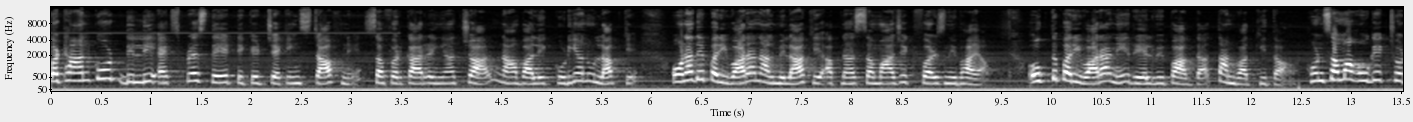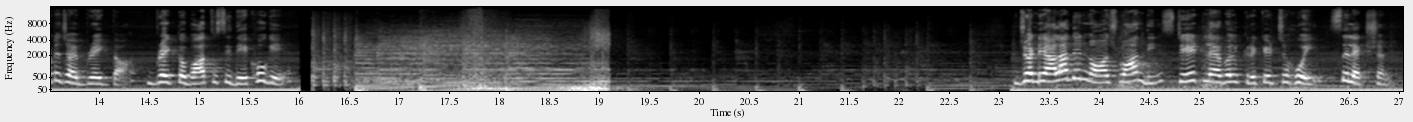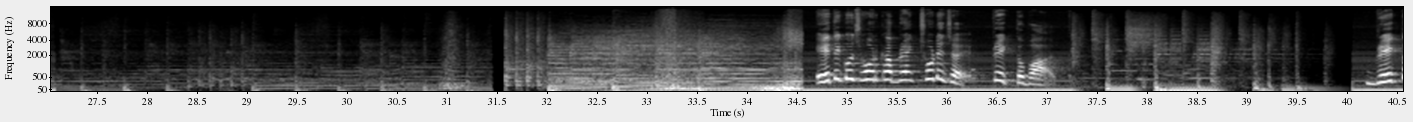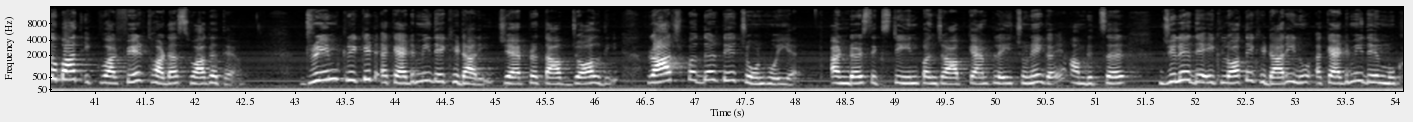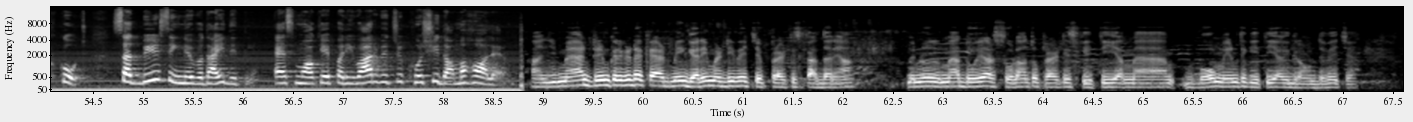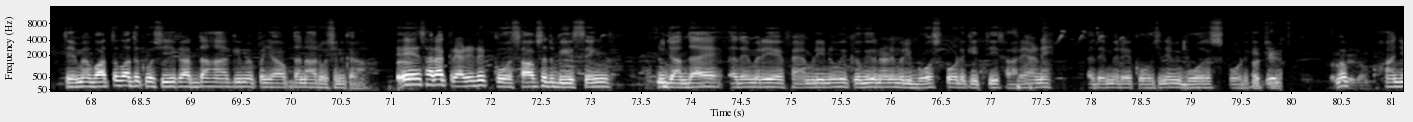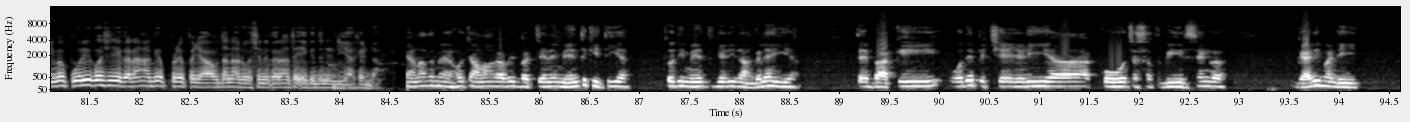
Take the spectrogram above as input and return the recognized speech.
ਪਠਾਨਕੋਟ ਦਿੱਲੀ ਐਕਸਪ੍ਰੈਸ ਤੇ ਟਿਕਟ ਚੈਕਿੰਗ ਸਟਾਫ ਨੇ ਸਫ਼ਰ ਕਰ ਰਹੀਆਂ ਚਾਰ ਨਾਬਾਲਿਗ ਕੁੜੀਆਂ ਨੂੰ ਲੱਭ ਕੇ ਉਹਨਾਂ ਦੇ ਪਰਿਵਾਰਾਂ ਨਾਲ ਮਿਲਾ ਕੇ ਆਪਣਾ ਸਮਾਜਿਕ ਫਰਜ਼ ਨਿਭਾਇਆ। ਉਕਤ ਪਰਿਵਾਰਾਂ ਨੇ ਰੇਲ ਵਿਭਾਗ ਦਾ ਧੰਨਵਾਦ ਕੀਤਾ ਹੁਣ ਸਮਾਂ ਹੋ ਗਿਆ ਇੱਕ ਛੋਟੇ ਜਿਹੇ ਬ੍ਰੇਕ ਦਾ ਬ੍ਰੇਕ ਤੋਂ ਬਾਅਦ ਤੁਸੀਂ ਦੇਖੋਗੇ ਜੰਡਿਆਲਾ ਦੇ ਨੌਜਵਾਨ ਦੀ ਸਟੇਟ ਲੈਵਲ ਕ੍ਰਿਕਟ 'ਚ ਹੋਈ ਸਿਲੈਕਸ਼ਨ ਇਹ ਤੇ ਕੁਝ ਹੋਰ ਖਬਰਾਂ ਇੱਕ ਛੋਟੇ ਜਿਹੇ ਬ੍ਰੇਕ ਤੋਂ ਬਾਅਦ ਬ੍ਰੇਕ ਤੋਂ ਬਾਅਦ ਇੱਕ ਵਾਰ ਫੇਰ ਤੁਹਾਡਾ ਸਵਾਗਤ ਹੈ। ਡ੍ਰੀਮ ਕ੍ਰਿਕਟ ਅਕੈਡਮੀ ਦੇ ਖਿਡਾਰੀ ਜੈ ਪ੍ਰਤਾਪ ਜੌਲ ਦੀ ਰਾਜ ਪੱਧਰ ਤੇ ਚੋਣ ਹੋਈ ਹੈ। ਅੰਡਰ 16 ਪੰਜਾਬ ਕੈਂਪ ਲਈ ਚੁਣੇ ਗਏ ਅੰਮ੍ਰਿਤਸਰ ਜ਼ਿਲ੍ਹੇ ਦੇ ਇਕਲੌਤੇ ਖਿਡਾਰੀ ਨੂੰ ਅਕੈਡਮੀ ਦੇ ਮੁੱਖ ਕੋਚ ਸਤਬੀਰ ਸਿੰਘ ਨੇ ਵਧਾਈ ਦਿੱਤੀ। ਇਸ ਮੌਕੇ ਪਰਿਵਾਰ ਵਿੱਚ ਖੁਸ਼ੀ ਦਾ ਮਾਹੌਲ ਹੈ। ਹਾਂਜੀ, ਮੈਂ ਡ੍ਰੀਮ ਕ੍ਰਿਕਟ ਅਕੈਡਮੀ ਗੈਰੀ ਮੰਡੀ ਵਿੱਚ ਪ੍ਰੈਕਟਿਸ ਕਰਦਾ ਰਿਹਾ। ਮੈਨੂੰ ਮੈਂ 2016 ਤੋਂ ਪ੍ਰੈਕਟਿਸ ਕੀਤੀ ਆ। ਮੈਂ ਬਹੁਤ ਮਿਹਨਤ ਕੀਤੀ ਆ ਗਰਾਊਂਡ ਦੇ ਵਿੱਚ। ਤੇ ਮੈਂ ਵੱਧ ਤੋਂ ਵੱਧ ਕੋਸ਼ਿਸ਼ ਕਰਦਾ ਹਾਂ ਕਿ ਮੈਂ ਪੰਜਾਬ ਦਾ ਨਾਮ ਰੋਸ਼ਨ ਕਰਾਂ। ਇਹ ਸਾਰਾ ਕ੍ਰੈਡਿਟ ਕੋਚ ਸਾਹਿਬ ਸਤਬੀਰ ਸਿੰਘ ਨੂੰ ਜਾਂਦਾ ਹੈ ਅਤੇ ਮੇਰੇ ਫੈਮਿਲੀ ਨੂੰ ਵੀ ਕਿਉਂਕਿ ਉਹਨਾਂ ਨੇ ਮੇਰੀ ਬਹੁਤ ਸਪੋਰਟ ਕੀਤੀ ਸਾਰਿਆਂ ਨੇ ਅਤੇ ਮੇਰੇ ਕੋਚ ਨੇ ਵੀ ਬਹੁਤ ਸਪੋਰਟ ਕੀਤੀ। ਮੈਂ ਹਾਂਜੀ ਮੈਂ ਪੂਰੀ ਕੋਸ਼ਿਸ਼ ਕਰਾਂਗਾ ਕਿ ਆਪਣੇ ਪੰਜਾਬ ਦਾ ਨਾਮ ਰੋਸ਼ਨ ਕਰਾਂ ਤੇ ਇੱਕ ਦਿਨ ਇੰਡੀਆ ਖੇਡਾਂ। ਕਹਿਣਾ ਤਾਂ ਮੈਂ ਇਹੋ ਚਾਹਾਂਗਾ ਵੀ ਬੱਚੇ ਨੇ ਮਿਹਨਤ ਕੀਤੀ ਆ ਤੇ ਉਹਦੀ ਮਿਹਨਤ ਜਿਹੜੀ ਰੰਗ ਲਿਆਈ ਆ। ਤੇ ਬਾਕੀ ਉਹਦੇ ਪਿੱਛੇ ਜਿਹੜੀ ਆ ਕੋਚ ਸਤਬੀਰ ਸਿੰਘ ਗਹਿਰੀ ਮੰਡੀ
